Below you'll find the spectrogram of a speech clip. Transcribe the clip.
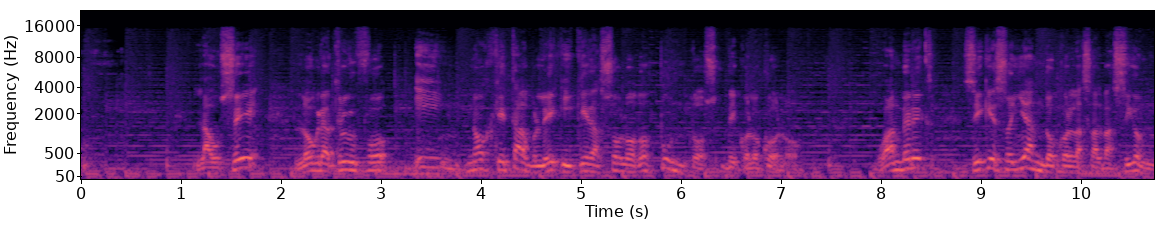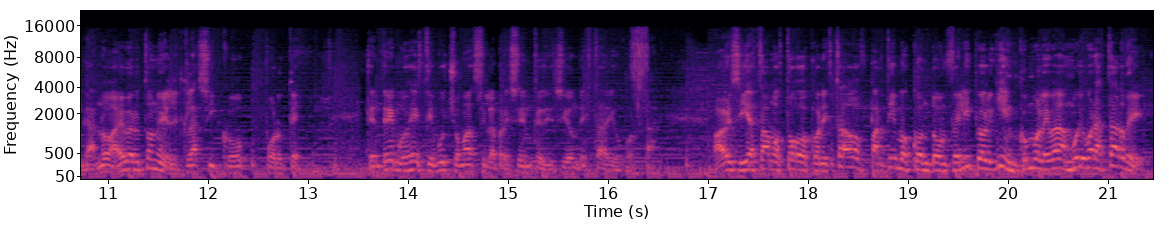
La UC logra triunfo inobjetable y queda solo dos puntos de Colo Colo. Wanderers sigue soñando con la salvación. Ganó a Everton el clásico porteño. Tendremos este mucho más en la presente edición de Estadio Portal. A ver si ya estamos todos conectados. Partimos con don Felipe Holguín. ¿Cómo le va? Muy buenas tardes.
